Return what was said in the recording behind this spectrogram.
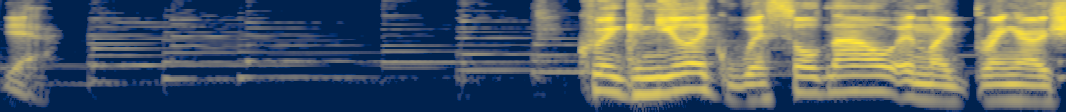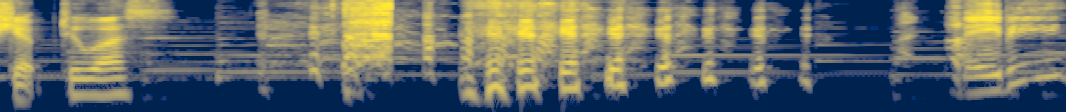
yeah. Quinn, can you like whistle now and like bring our ship to us? Maybe?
